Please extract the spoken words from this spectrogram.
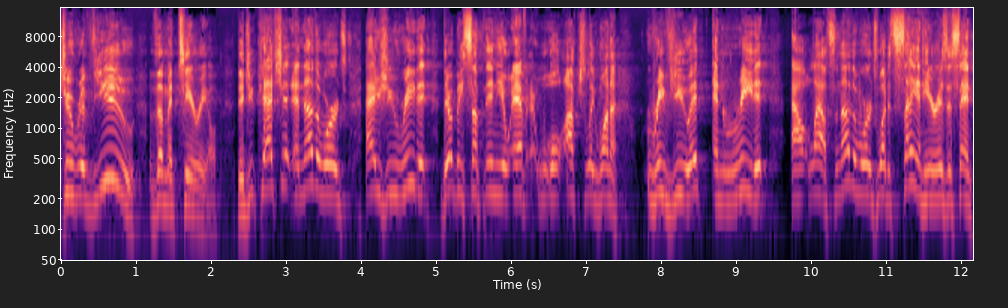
to review the material. Did you catch it? In other words, as you read it, there'll be something in you will actually want to review it and read it out loud. So, in other words, what it's saying here is it's saying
